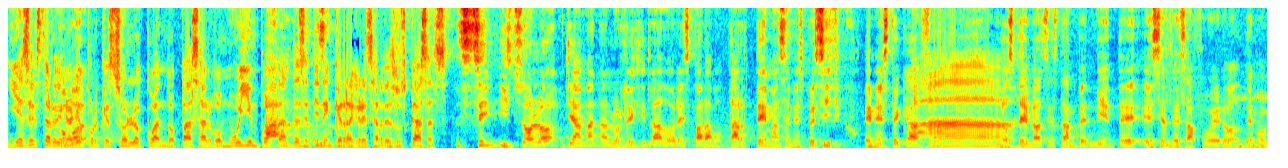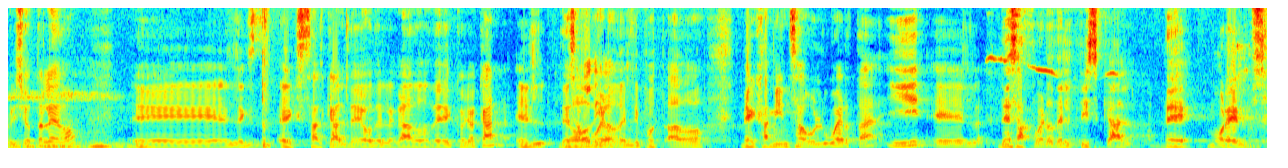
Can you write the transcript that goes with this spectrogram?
Y es extraordinario ¿Cómo? porque solo cuando pasa algo muy importante Ah, se tienen que regresar de sus casas. Sí, y solo llaman a los legisladores para votar temas en específico. En este caso, Ah. los temas que están pendientes es el desafuero de Mauricio Toledo, eh, el ex- exalcalde o delegado de Coyoacán, el desafuero del diputado Benjamín Saúl Huerta y el desafuero del fiscal de Morelos.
